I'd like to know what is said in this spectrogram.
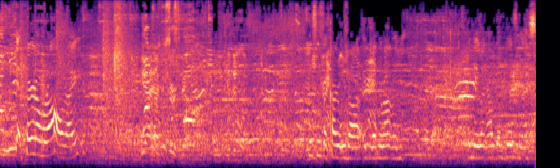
I knew Get third overall, right? Yeah, that's the church. Yeah. What you doing? This is the cart we bought at Gander Mountain when they went out of business.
